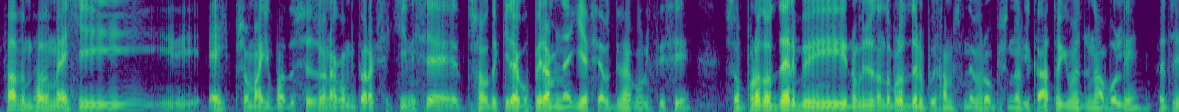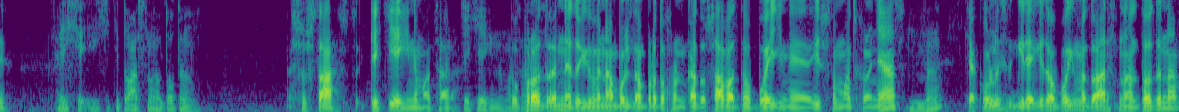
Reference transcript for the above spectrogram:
Θα δούμε, θα δούμε. Έχει, έχει ψωμάκι πάντως η σεζόν. Ακόμη τώρα ξεκίνησε. Το Σαββατοκύριακο πήραμε μια γεύση από τι θα ακολουθήσει. Στο πρώτο ντέρμπι, νομίζω ήταν το πρώτο ντέρμπι που είχαμε στην Ευρώπη συνολικά, το Juventus Νάπολη. Έτσι. Είχε, είχε και το Arsenal τότε. Σωστά. Και εκεί έγινε ματσάρα. Και εκεί έγινε Το ματσάρα. πρώτο, ναι, το Juve Napoli ήταν πρώτο χρονικά το Σάββατο που έγινε ίσως το μάτι χρονιάς. Ναι. Και ακολούθησε την Κυριακή το απόγευμα το Arsenal Tottenham.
